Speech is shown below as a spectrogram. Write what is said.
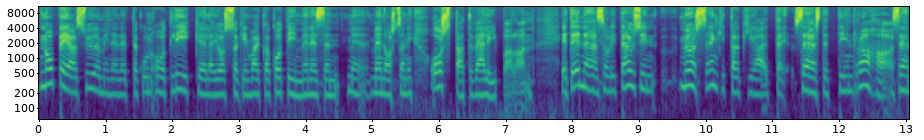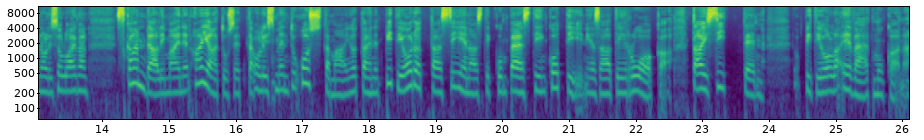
nopea syöminen, että kun oot liikkeellä jossakin, vaikka kotiin menessä, menossa, niin ostat välipalan. Et ennenhän se oli täysin myös senkin takia, että säästettiin rahaa. Sehän olisi ollut aivan skandaalimainen ajatus, että olisi menty ostamaan jotain. Että piti odottaa siihen asti, kun päästiin kotiin ja saatiin ruokaa. Tai sitten piti olla eväät mukana.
